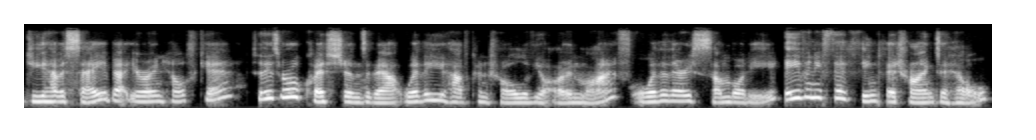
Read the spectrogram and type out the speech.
Do you have a say about your own health care? So these are all questions about whether you have control of your own life or whether there is somebody, even if they think they're trying to help,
